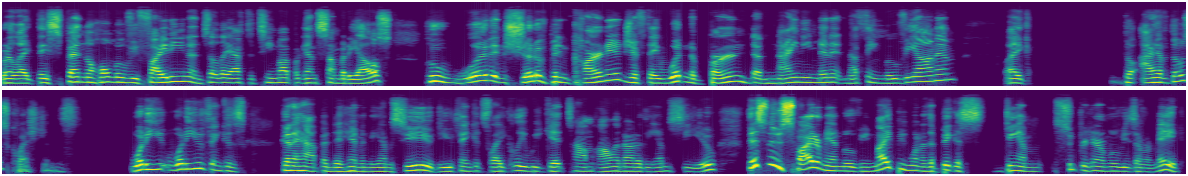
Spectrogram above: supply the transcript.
where like they spend the whole movie fighting until they have to team up against somebody else who would and should have been Carnage if they wouldn't have burned a 90 minute nothing movie on him? Like, I have those questions. What do you what do you think is going to happen to him in the MCU? Do you think it's likely we get Tom Holland out of the MCU? This new Spider-Man movie might be one of the biggest damn superhero movies ever made.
